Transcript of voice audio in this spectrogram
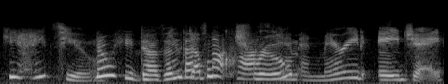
He hates you. No, he doesn't. You That's not true. him and married AJ.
